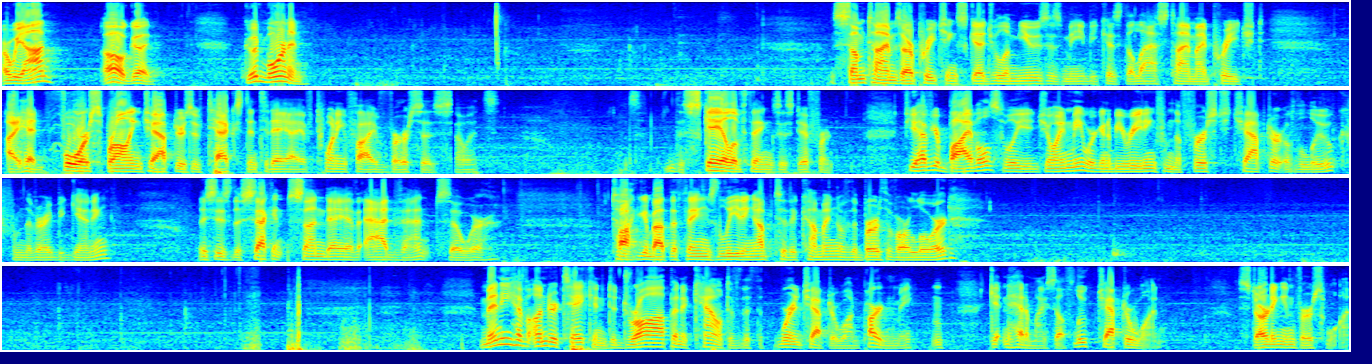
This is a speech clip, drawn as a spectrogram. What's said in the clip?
Are we on? Oh, good. Good morning. Sometimes our preaching schedule amuses me because the last time I preached, I had four sprawling chapters of text, and today I have 25 verses. So it's, it's the scale of things is different. If you have your Bibles, will you join me? We're going to be reading from the first chapter of Luke from the very beginning. This is the second Sunday of Advent, so we're talking about the things leading up to the coming of the birth of our Lord. Many have undertaken to draw up an account of the. Th- we're in chapter 1, pardon me. Getting ahead of myself. Luke chapter 1, starting in verse 1.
